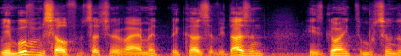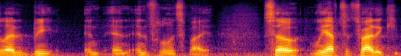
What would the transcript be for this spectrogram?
remove himself from such an environment, because if he doesn't, he's going to sooner or later be in, in influenced by it. So we have to try to keep,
